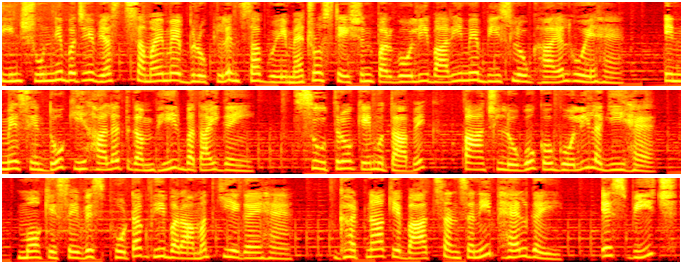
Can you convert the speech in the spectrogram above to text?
तीन शून्य बजे व्यस्त समय में ब्रुकलिन सबवे मेट्रो स्टेशन पर गोलीबारी में 20 लोग घायल हुए हैं। इनमें से दो की हालत गंभीर बताई गई सूत्रों के मुताबिक, पाँच लोगों को गोली लगी है। मौके से विस्फोटक भी बरामद किए गए हैं। घटना के बाद सनसनी फैल गई। इस बीच,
